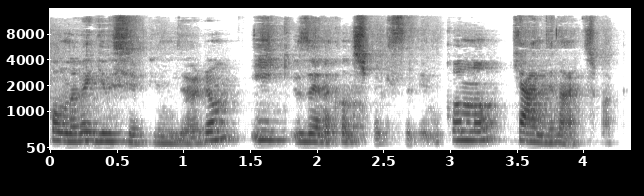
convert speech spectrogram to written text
konulara giriş yapayım diyorum. İlk üzerine konuşmak istediğim konu kendini açmak.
